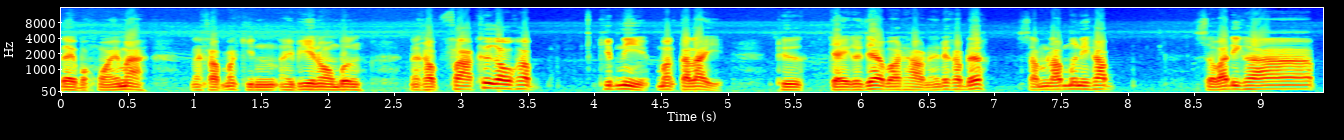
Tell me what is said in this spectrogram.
ได้บอกหอยมานะครับมากินให้พี่น้องเบิ้งนะครับ ฝากคือเก่าครับคลิปนี้มักกะไลถือใจกระแจบ่าวเท่าไหนนะครับเด้อสำหรับมื้อนี้ครับ สวัสดีครับ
